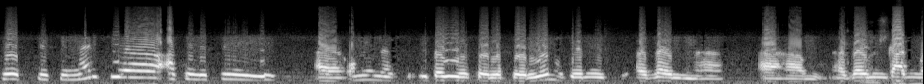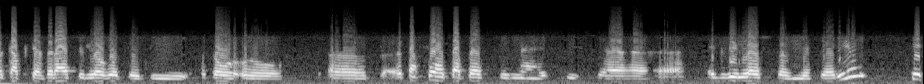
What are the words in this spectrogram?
Και στη συνέχεια ακολουθεί ο μήνας η περίοδος των ελευθερίων, όπου εμείς δεν, δεν κάνουμε κάποια δράση λόγω του ότι το, τα φώτα πέφτουν στις εκδηλώσεις των ελευθερίων και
